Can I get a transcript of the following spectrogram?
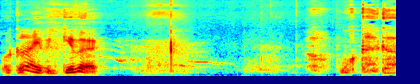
What could I even give her? Look, Coco.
